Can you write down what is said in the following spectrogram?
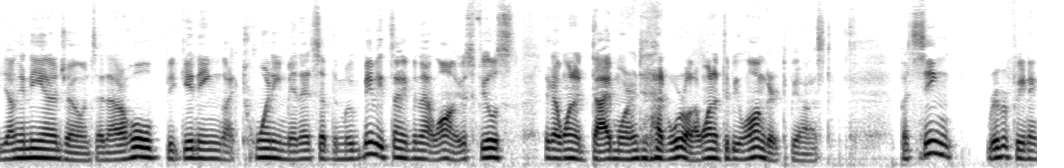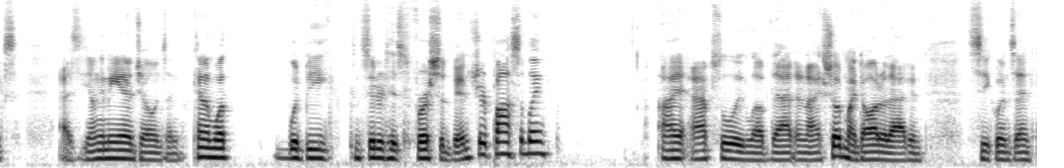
young Indiana Jones, and that whole beginning like 20 minutes of the movie, maybe it's not even that long. It just feels like I want to dive more into that world. I want it to be longer, to be honest. But seeing River Phoenix as young Indiana Jones and kind of what would be considered his first adventure, possibly, I absolutely love that. And I showed my daughter that in sequence, and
